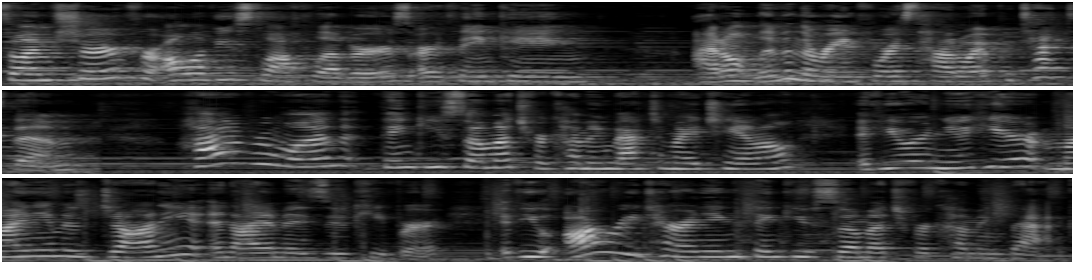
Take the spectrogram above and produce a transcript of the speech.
So I'm sure for all of you sloth lovers are thinking, I don't live in the rainforest, how do I protect them? Hi everyone, thank you so much for coming back to my channel. If you are new here, my name is Jawnie and I am a zookeeper. If you are returning, thank you so much for coming back.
